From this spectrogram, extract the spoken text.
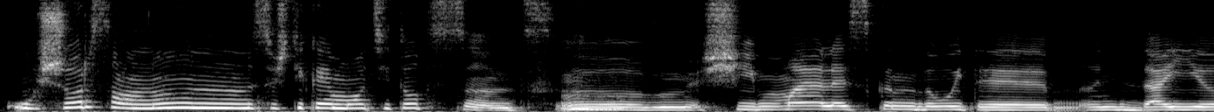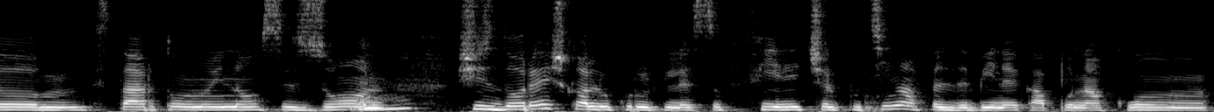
Ușor sau nu, să știi că emoții tot sunt. Uh-huh. Uh, și mai ales când, uite, dai uh, startul unui nou sezon uh-huh. și îți dorești ca lucrurile să fie cel puțin la fel de bine ca până acum.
